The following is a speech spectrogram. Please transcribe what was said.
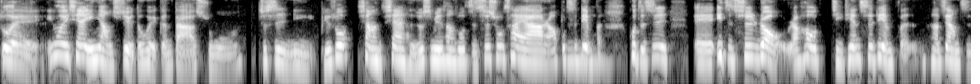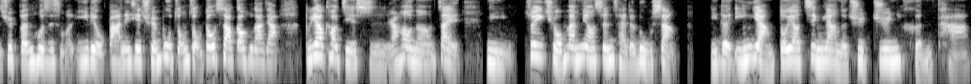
对，因为现在营养师也都会跟大家说。就是你，比如说像现在很多市面上说只吃蔬菜啊，然后不吃淀粉，嗯、或者是诶一直吃肉，然后几天吃淀粉，那这样子去分，或是什么一六八那些，全部种种都是要告诉大家不要靠节食。然后呢，在你追求曼妙身材的路上，你的营养都要尽量的去均衡它。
